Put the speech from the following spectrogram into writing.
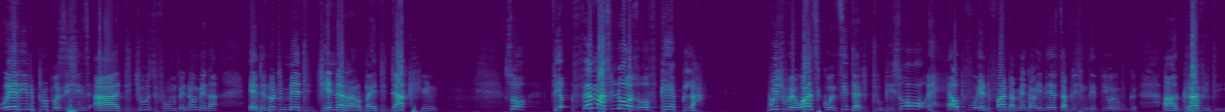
wherein propositions are deduced from phenomena and not made general by deduction. So, the famous laws of Kepler, which were once considered to be so helpful and fundamental in establishing the theory of uh, gravity,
